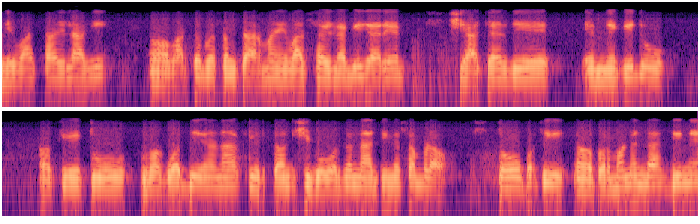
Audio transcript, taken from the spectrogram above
એ વાત સારી લાગી. વાર્તા પ્રસંગ ચારમાં એ વાત સારી લાગી જયારે શ્રી આચાર્યજીએ એમને કીધું કે તું ભગવદ દેવના કીર્તન શ્રી ગોવર્ધનનાથજીને સંભળાવ. તો પછી અ, પરમાનંદદાસજીને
